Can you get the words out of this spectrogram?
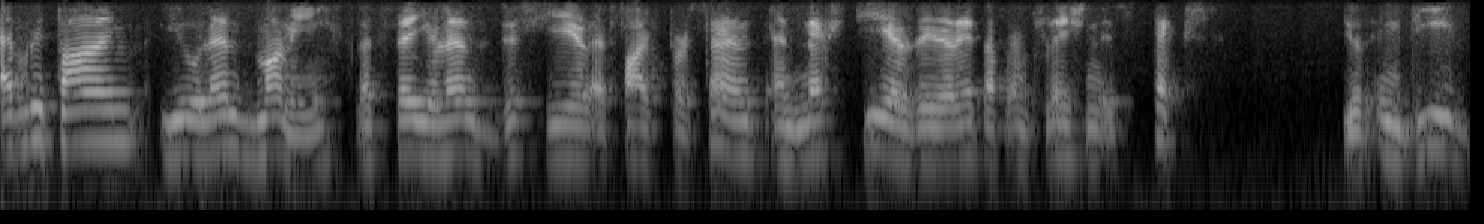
every time you lend money, let's say you lend this year at 5%, and next year the rate of inflation is 6 you're indeed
